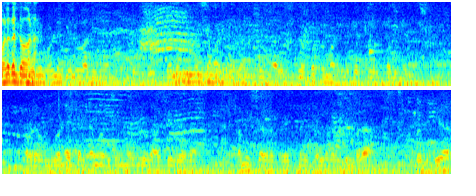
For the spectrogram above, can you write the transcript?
ಒಳಗಂತ ಹೋಗೋಣ. ಒಳ್ಳೆ ಗೆಲುವಾಗಿದೆ. ನಿರೀಕ್ಷೆ ದೊಡ್ಡ ಪ್ರಮಾಣದಲ್ಲಿ ಅವರ ಒಂದು ಒಳ್ಳೆ ಕೆಲಸ ಮಾಡಿದ್ದು ಮೋದಿಯವರ ಆಶೀರ್ವಾದ ಅಮಿತ್ ಶಾ ಅವರ ಪ್ರಯತ್ನ ಇದೆಲ್ಲರ ಬೆಂಬಲ ಬಿ ಬಿಹಾರ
